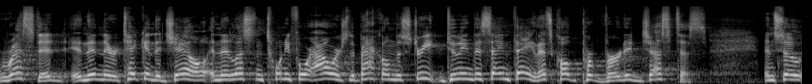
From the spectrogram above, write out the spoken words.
arrested and then they're taken to jail, and then less than 24 hours, they're back on the street doing the same thing. That's called perverted justice. And so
